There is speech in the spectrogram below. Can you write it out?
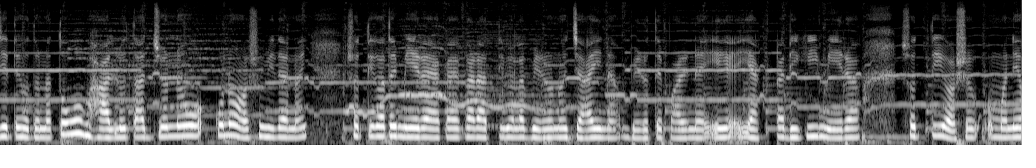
যেতে হতো না। তবু ভালো, তার জন্য কোনো অসুবিধা নয়। সত্যি কথা মেয়েরা একা একা রাত্রিবেলা বেরোনো যায় না, বেরোতে পারে না। এই একটা দিকেই মেয়েরা সত্যি অস মানে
